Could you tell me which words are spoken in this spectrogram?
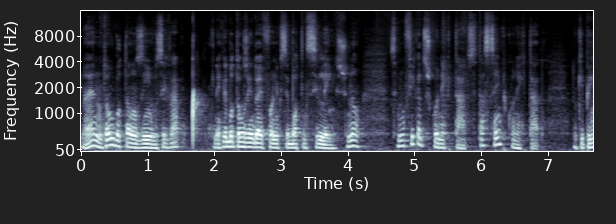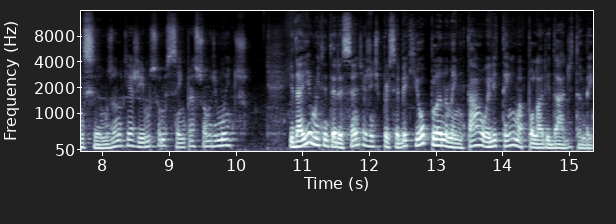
Né? Não tem um botãozinho, você que nem aquele botãozinho do iPhone que você bota em silêncio. Não, você não fica desconectado, você está sempre conectado. No que pensamos ou no que agimos, somos sempre a soma de muitos. E daí é muito interessante a gente perceber que o plano mental ele tem uma polaridade também.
